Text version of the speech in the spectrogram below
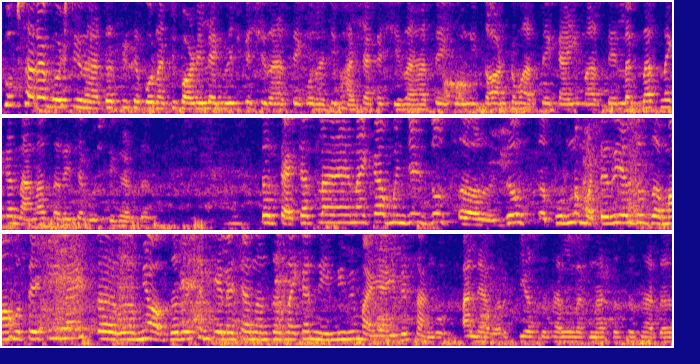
खूप साऱ्या गोष्टी राहतात तिथे. कोणाची बॉडी लँग्वेज कशी राहते कोणाची भाषा कशी राहते कोणी टॉन्ट मारते काही मारते. लग्नात नाही का नाना तऱ्हेच्या गोष्टी घडतात. तर त्याच्यातला नाही का म्हणजे जो जो पूर्ण मटेरियल जो जमा होते की नाही तर मी ऑब्झर्वेशन केल्याच्यानंतर नाही का नेहमी मी माझ्या आईने सांगू आल्यावर की असं झालं लग्नात तसं झालं.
